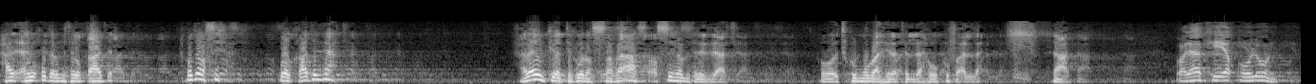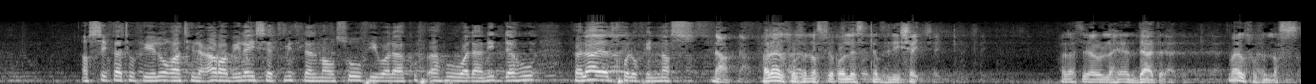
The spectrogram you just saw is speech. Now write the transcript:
هل القدرة مثل القادر؟ القدرة صفة والقادر ذات. لا يمكن أن تكون الصفات الصفة مثل الذات. وتكون مماثلة له وكفءا له. نعم. ولكن يقولون الصفة في لغة العرب ليست مثل الموصوف ولا كفأه ولا نده فلا يدخل في النص. نعم. فلا يدخل في النص يقول ليس كمثله شيء. فلا تجعلوا الله أندادا. ما يدخل في النص.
